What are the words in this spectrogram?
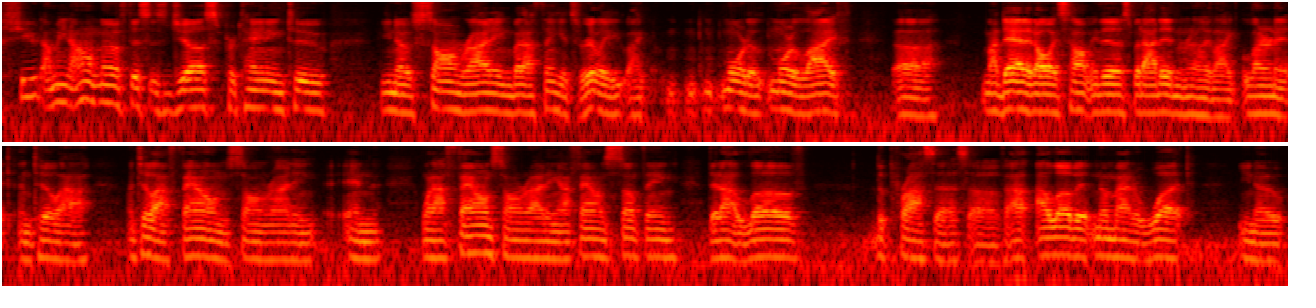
Shoot, I mean, I don't know if this is just pertaining to, you know, songwriting, but I think it's really like more to more life. Uh, my dad had always taught me this, but I didn't really like learn it until I until I found songwriting. And when I found songwriting, I found something that I love the process of. I, I love it no matter what you know,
